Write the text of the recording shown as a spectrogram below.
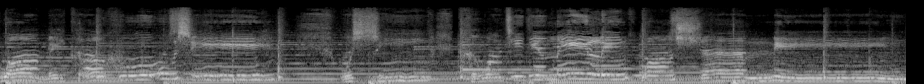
我每口呼吸，我心渴望体贴你，领我生命，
